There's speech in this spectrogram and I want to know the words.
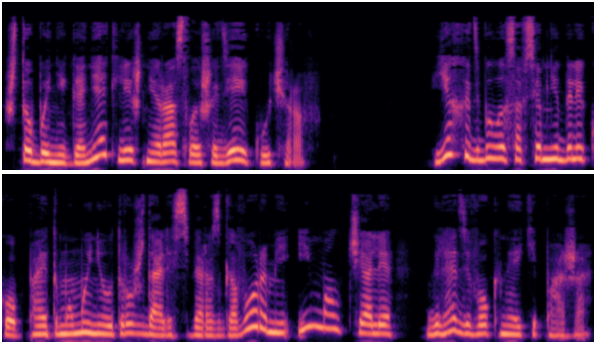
чтобы не гонять лишний раз лошадей и кучеров. Ехать было совсем недалеко, поэтому мы не утруждали себя разговорами и молчали, глядя в окна экипажа.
